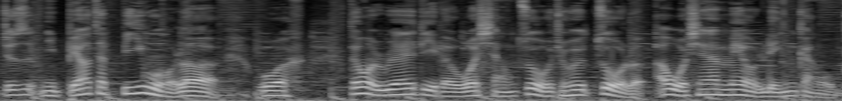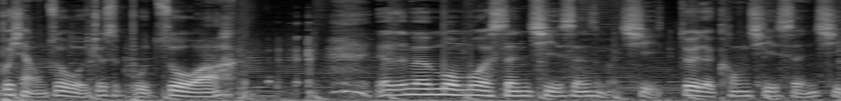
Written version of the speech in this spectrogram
就是你不要再逼我了，我 等我 ready 了，我想做我就会做了啊。我现在没有灵感，我不想做，我就是不做啊。要这么默默生气，生什么气？对着空气生气。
